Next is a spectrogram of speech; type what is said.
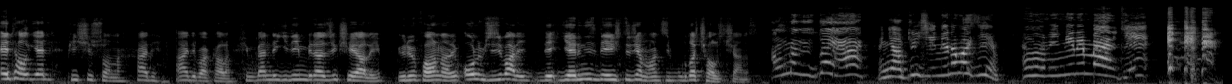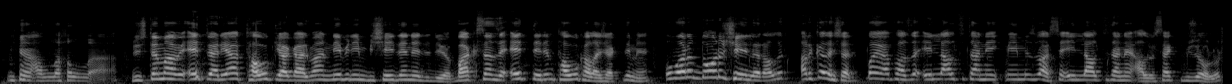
et al gel. Pişir sonra. Hadi. Hadi bakalım. Şimdi ben de gideyim birazcık şey alayım. Ürün falan alayım. Oğlum sizi var ya de- yerinizi değiştireceğim lan. Siz burada çalışacaksınız. Olmaz usta ya. Yaptığın şeylere bakayım. Öğrenirim belki. Allah Allah. Rüstem abi et ver ya tavuk ya galiba ne bileyim bir şey denedi diyor. Baksanıza et dedim tavuk alacak değil mi? Umarım doğru şeyler alır. Arkadaşlar baya fazla 56 tane ekmeğimiz varsa 56 tane alırsak güzel olur.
